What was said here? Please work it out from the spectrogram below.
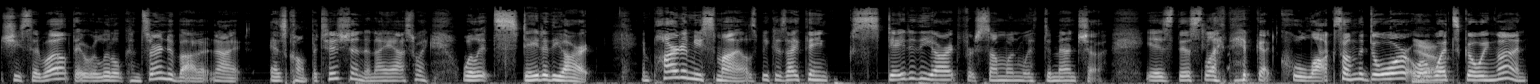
she said, "Well, they were a little concerned about it," and I as competition, and I asked why. Well, it's state of the art. And part of me smiles because I think state of the art for someone with dementia is this like they've got cool locks on the door or yeah. what's going on.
